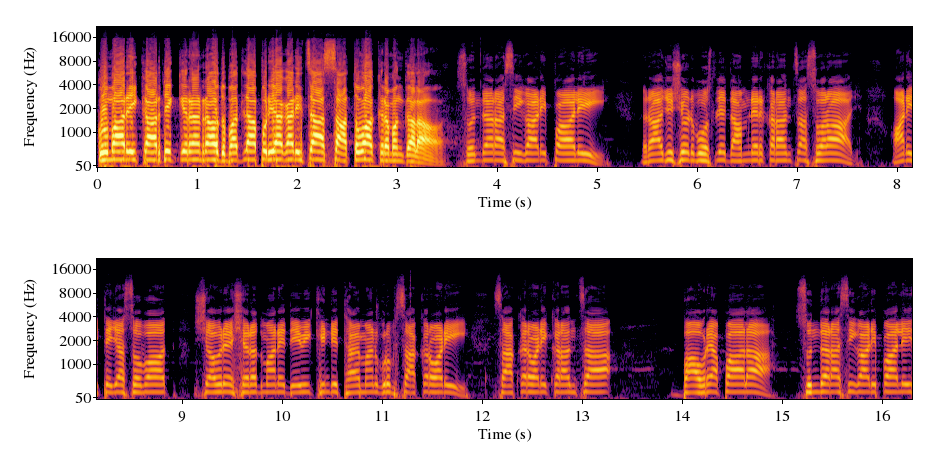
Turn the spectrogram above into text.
कुमारी कार्तिक किरण राऊत बदलापूर या गाडीचा सातवा क्रमांक आला सुंदर अशी गाडी पळाली. राजू शेठ भोसले दामनेरकरांचा स्वराज आणि त्याच्यासोबत शौर्य शरद माने देवी खिंडी ग्रुप साखरवाडी. साखरवाडीकरांचा बावऱ्या पाला सुंदर अशी गाडी पाहिली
